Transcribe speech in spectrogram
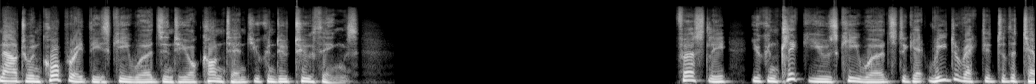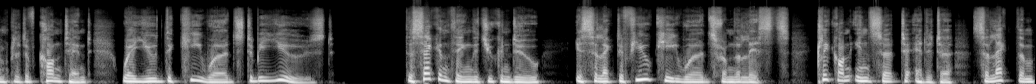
Now, to incorporate these keywords into your content, you can do two things. Firstly, you can click Use Keywords to get redirected to the template of content where you'd the keywords to be used. The second thing that you can do is select a few keywords from the lists, click on Insert to Editor, select them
